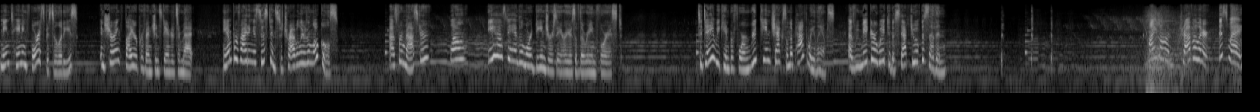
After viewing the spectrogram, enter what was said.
maintaining forest facilities, ensuring fire prevention standards are met, and providing assistance to travelers and locals. As for Master, well, he has to handle more dangerous areas of the rainforest. Today we can perform routine checks on the pathway lamps as we make our way to the Statue of the Seven. Paimon, Traveler, this way!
